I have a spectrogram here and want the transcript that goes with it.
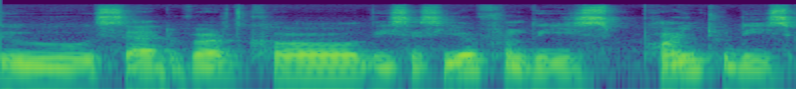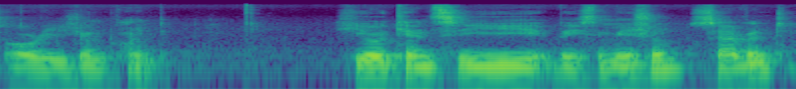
to set vertical distance here from this point to this origin point. Here we can see the estimation 70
